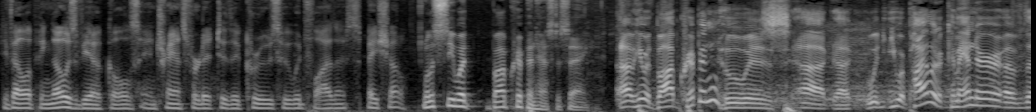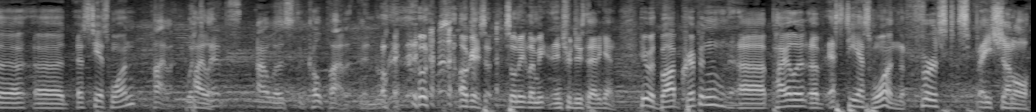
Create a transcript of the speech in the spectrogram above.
developing those vehicles and transferred it to the crews who would fly the space shuttle. Well, let's see what Bob Crippen has to say. Uh, here with Bob Crippen, who is uh, uh, you were pilot or commander of the uh, STS-1? Pilot. Which Pilot. I was the co-pilot then. okay, so, so let, me, let me introduce that again. Here with Bob Crippen, uh, pilot of STS-1, the first space shuttle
